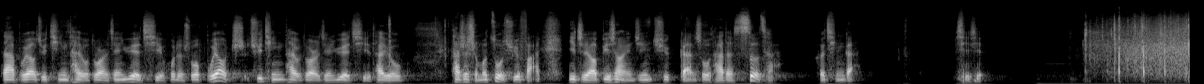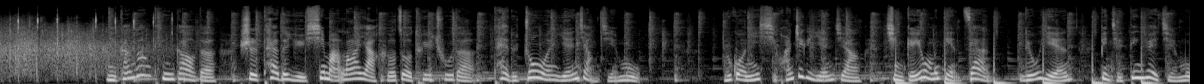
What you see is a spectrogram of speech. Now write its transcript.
大家不要去听它有多少件乐器，或者说不要只去听它有多少件乐器，它有它是什么作曲法，你只要闭上眼睛去感受它的色彩和情感。谢谢。你刚刚听到的是 TED 与喜马拉雅合作推出的 TED 中文演讲节目。如果你喜欢这个演讲，请给我们点赞、留言，并且订阅节目，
